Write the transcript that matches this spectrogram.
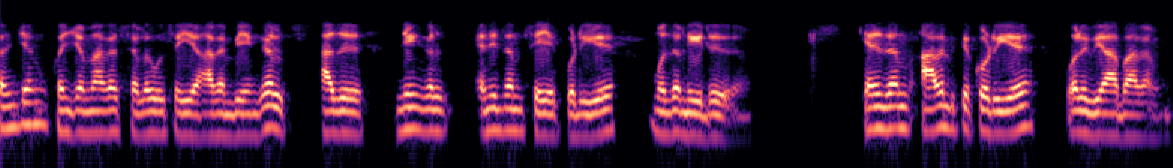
கொஞ்சம் கொஞ்சமாக செலவு செய்ய ஆரம்பியுங்கள். அது நீங்கள் என்னிடம் செய்யக்கூடிய முதலீடு. என்னிடம் ஆரம்பிக்கக்கூடிய ஒரு வியாபாரம்.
